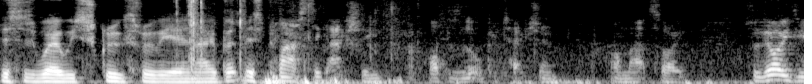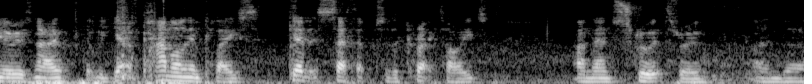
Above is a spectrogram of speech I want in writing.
this is where we screw through here now, but this plastic actually offers a little protection on that side. So the idea is now that we get a panel in place, get it set up to the correct height, and then screw it through and uh,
